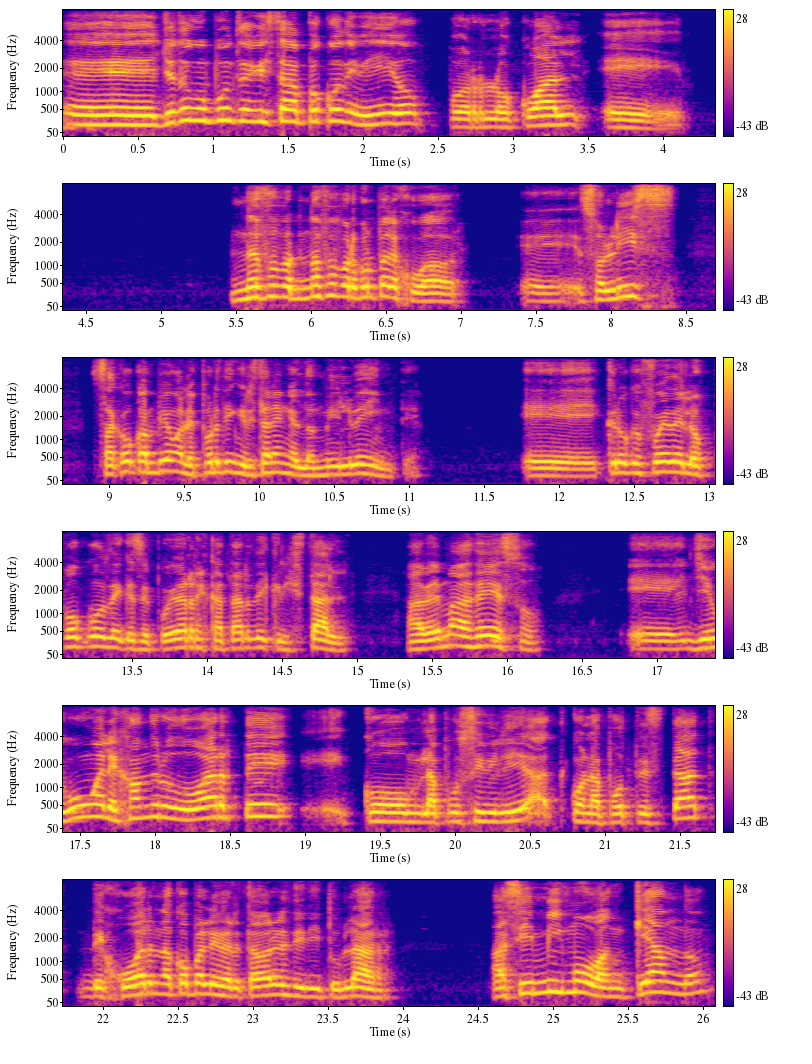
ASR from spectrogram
eh, yo tengo un punto de vista un poco dividido, por lo cual eh, no, fue por, no fue por culpa del jugador. Eh, Solís sacó campeón al Sporting Cristal en el 2020. Eh, creo que fue de los pocos de que se podía rescatar de Cristal. Además de eso, eh, llegó un Alejandro Duarte eh, con la posibilidad, con la potestad de jugar en la Copa Libertadores de titular. Asimismo, banqueando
